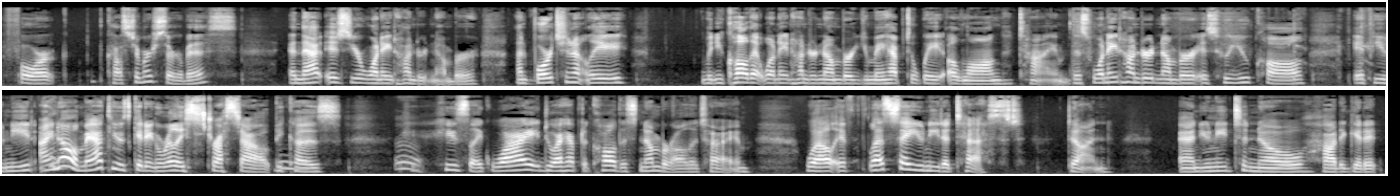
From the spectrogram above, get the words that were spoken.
for customer service, and that is your 1 800 number. Unfortunately, when you call that 1 800 number, you may have to wait a long time. This 1 800 number is who you call if you need. I know Matthew's getting really stressed out mm. because mm. he's like, why do I have to call this number all the time? Well, if let's say you need a test done and you need to know how to get it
